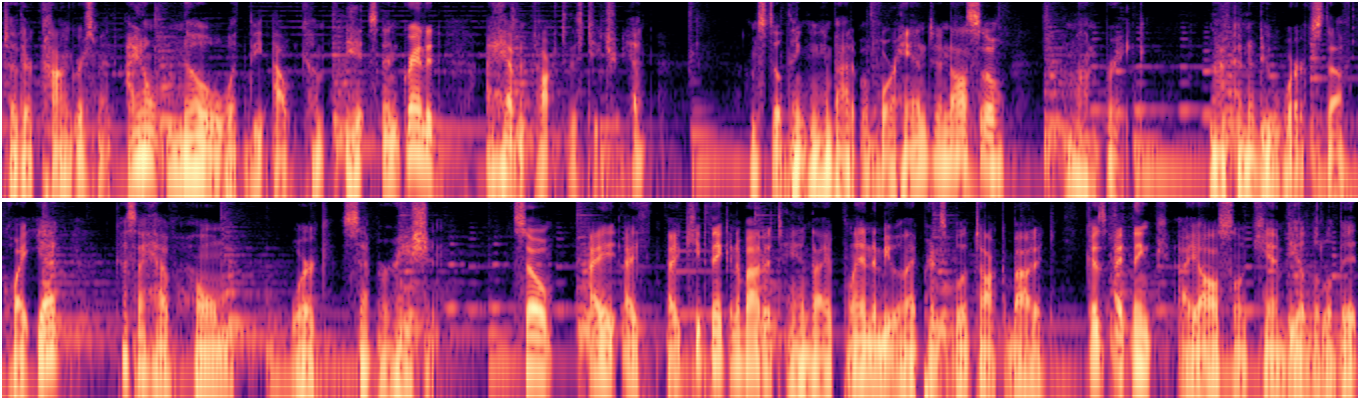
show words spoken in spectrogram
to their congressman. I don't know what the outcome is. And granted, I haven't talked to this teacher yet. I'm still thinking about it beforehand. And also, I'm on break. Not going to do work stuff quite yet because I have home work separation. So I, I, I keep thinking about it and I plan to meet with my principal to talk about it because I think I also can be a little bit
